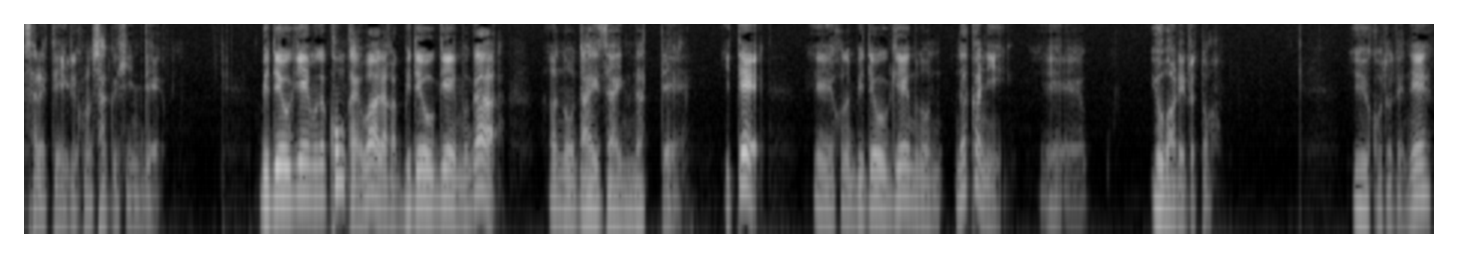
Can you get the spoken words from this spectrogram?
ー、されているこの作品でビデオゲームが今回はだからビデオゲームがあの題材になっていて、えー、このビデオゲームの中に、えー、呼ばれるということでね、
